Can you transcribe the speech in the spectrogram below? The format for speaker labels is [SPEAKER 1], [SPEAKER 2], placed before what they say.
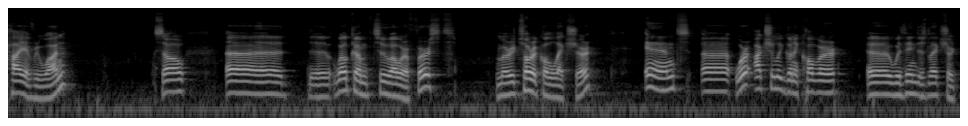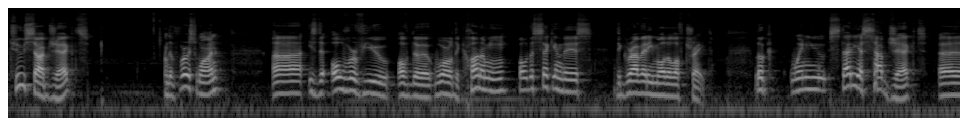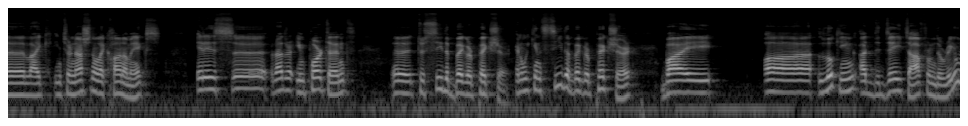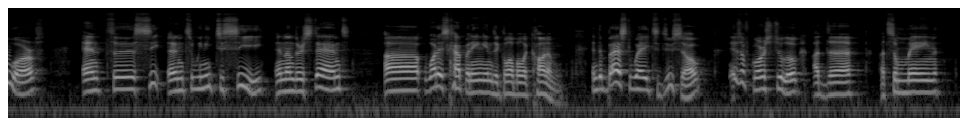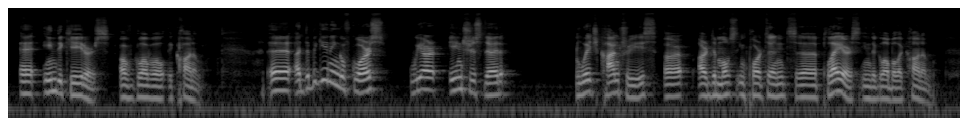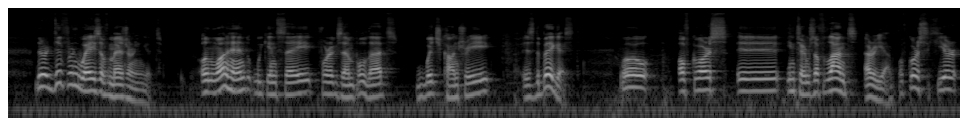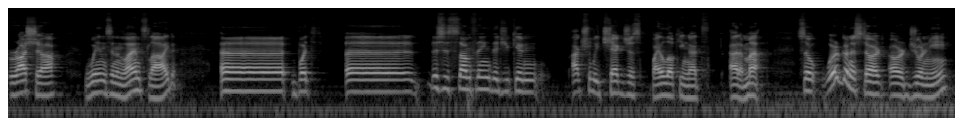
[SPEAKER 1] hi everyone. So, uh, uh, welcome to our first rhetorical lecture, and uh, we're actually going to cover uh, within this lecture two subjects. The first one uh, is the overview of the world economy, while the second is the gravity model of trade. Look, when you study a subject uh, like international economics, it is uh, rather important uh, to see the bigger picture. And we can see the bigger picture by uh, looking at the data from the real world and see and we need to see and understand uh, what is happening in the global economy. And the best way to do so is, of course, to look at the at some main uh, indicators of global economy. Uh, at the beginning, of course, we are interested which countries are, are the most important uh, players in the global economy. There are different ways of measuring it. On one hand, we can say, for example, that which country is the biggest. Well, of course, uh, in terms of land area. Of course, here Russia wins in a landslide, uh, but uh, this is something that you can actually check just by looking at, at a map. So we're gonna start our journey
